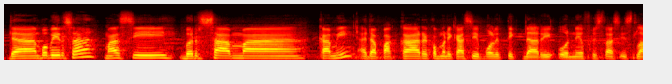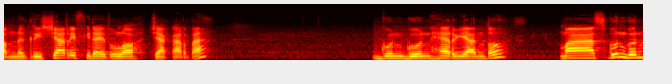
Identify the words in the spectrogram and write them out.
Dan pemirsa, masih bersama kami ada pakar komunikasi politik dari Universitas Islam Negeri Syarif Hidayatullah Jakarta, Gun Gun Herianto. Mas Gun Gun,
